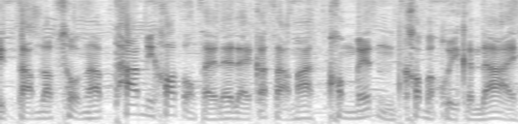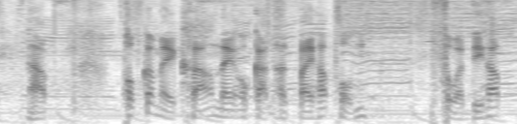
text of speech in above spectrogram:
ติดตามรับชมนะครับ ถ้ามีข้อสงสัยใดๆก็สามารถคอมเมนต์เข้ามาคุยกันได้นะครับ พบกันใหม่ครั้งในโอกาสถัดไปครับผม สวัสดีครับ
